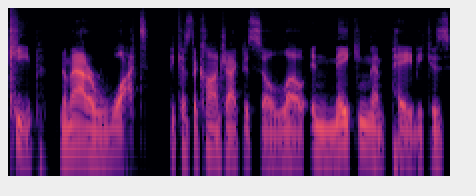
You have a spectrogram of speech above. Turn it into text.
keep no matter what. Because the contract is so low and making them pay because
